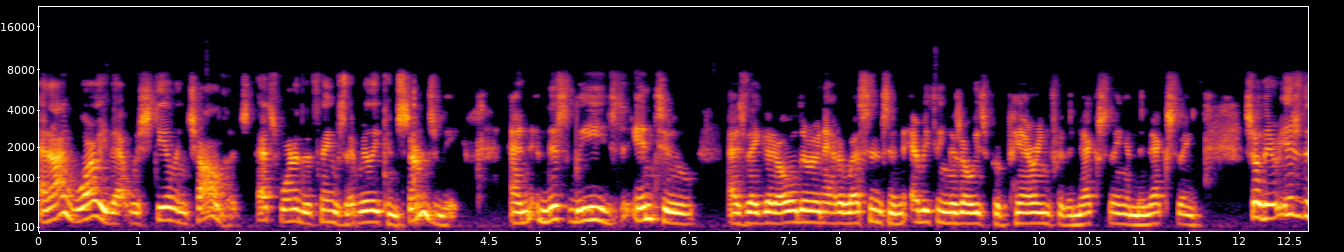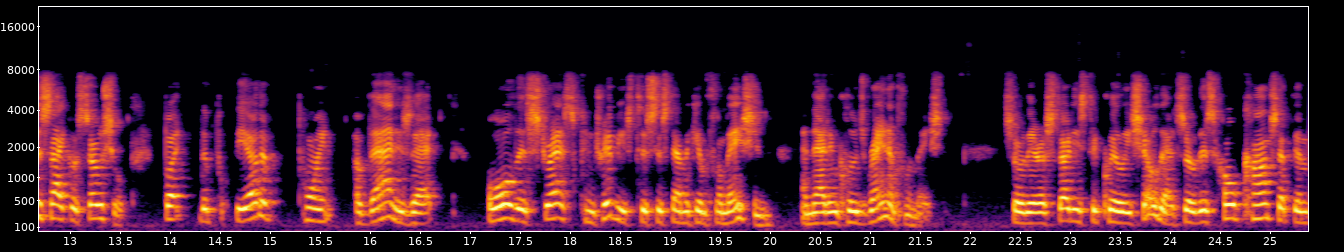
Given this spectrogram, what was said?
And I worry that we're stealing childhoods. That's one of the things that really concerns me. And, and this leads into as they get older in adolescence, and everything is always preparing for the next thing and the next thing. So there is the psychosocial. But the, the other point of that is that all this stress contributes to systemic inflammation, and that includes brain inflammation. So there are studies to clearly show that. So this whole concept of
